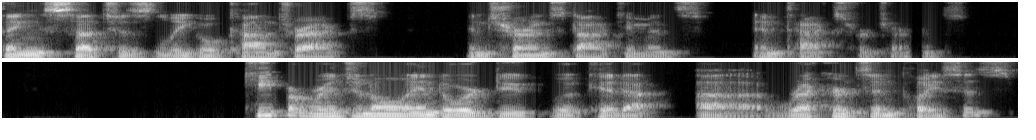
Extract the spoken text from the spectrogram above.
things such as legal contracts, insurance documents, and tax returns. Keep original and or duplicate uh, records in places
